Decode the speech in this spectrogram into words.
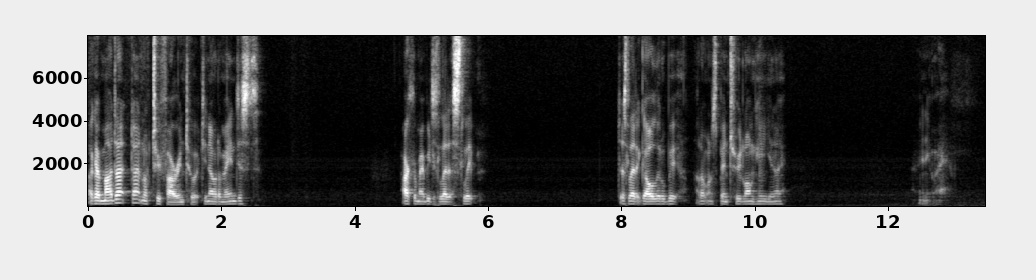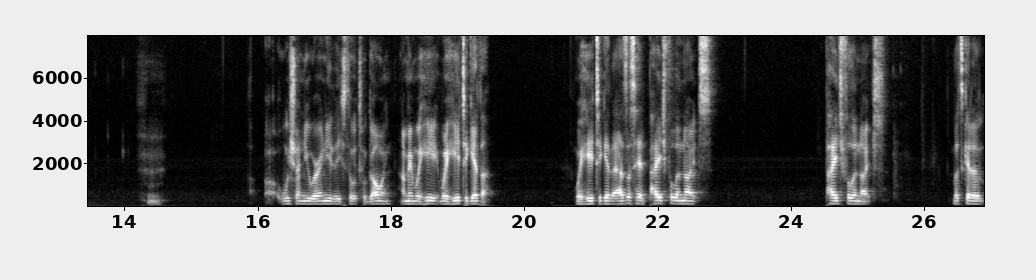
I go, "Ma, don't don't look too far into it. Do you know what I mean? Just I reckon maybe just let it slip. Just let it go a little bit. I don't want to spend too long here, you know. Anyway, hmm. Wish I knew where any of these thoughts were going. I mean, we're here. We're here together. We're here together. As I said, page full of notes. Page full of notes. Let's get a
